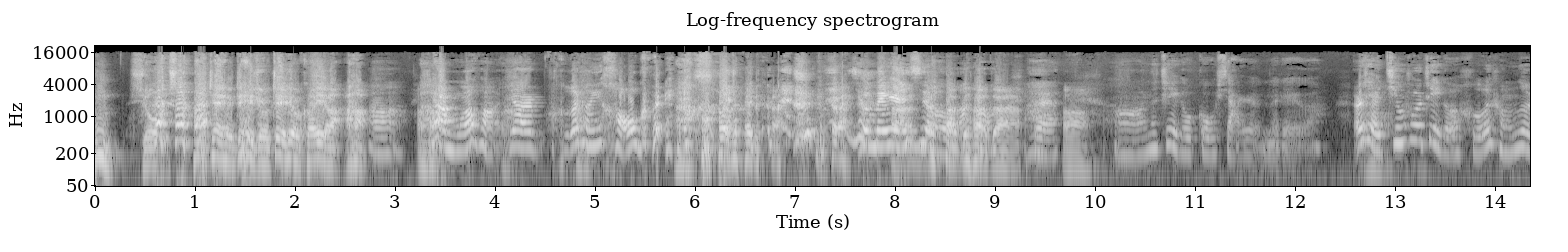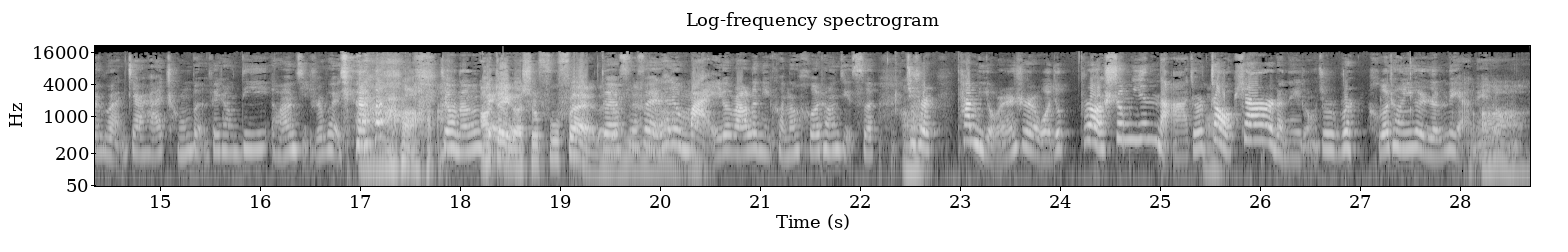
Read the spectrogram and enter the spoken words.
嗯，休息，这个这就这就可以了啊。啊，要是模仿，要是合成一好鬼，就没人性了。对对对对啊，啊，那这个够吓人的，这个。而且听说这个合成的软件还成本非常低，好像几十块钱 就能啊，这个是付费的，对付费，他就买一个，完了你可能合成几次，就是他们有人是我就不知道声音的啊，就是照片儿的那种，就是不是合成一个人脸那种，啊。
